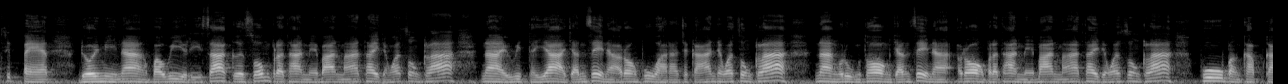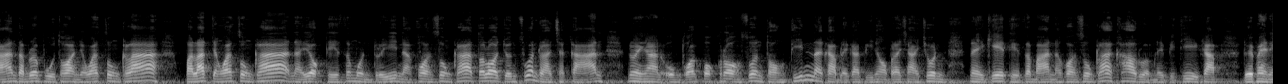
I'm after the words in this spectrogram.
2568 โดยมีนางปวีรีซาเกิดสมประธานแม่บ้านมาไทยจังหวัดสงขลานายวิทยาจันเสนารองผู้ว่าราชการจังหวัดสงขลานางรุ่งทองจันเสนารองประธานแม่บ้านมาไทยจังหวัดสงขลาผู้บังคับการตำรวจภูธรจังหวัดสงขลาปลัดจังหวัดสงขลานายกเทศมนตรีนครสงขลาตลอดจนส่วนราชการ หน่วยงานองค์กรปกครองส่วนท้องถิ่นนะครับและก็พี่น้องประชาชน ในเขตเทศบาลนครสงขลาเข้ารวมในพิธีครับโดยภายใน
